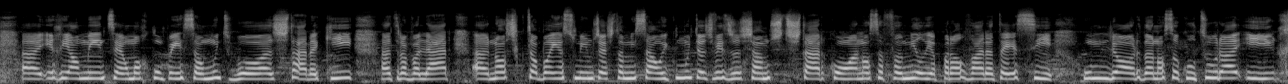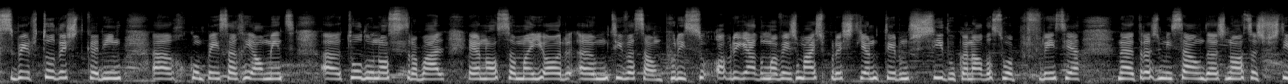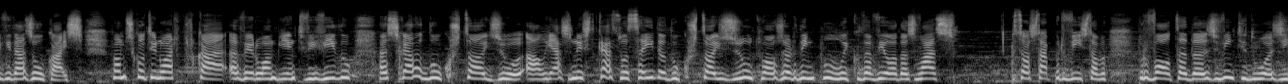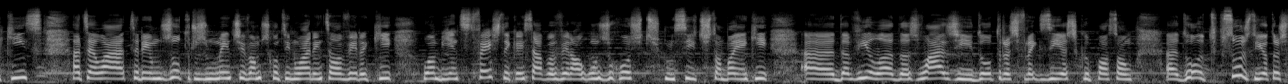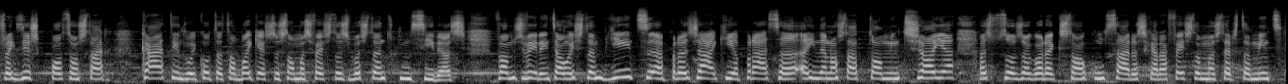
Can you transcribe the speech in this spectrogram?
e realmente é uma recompensa muito boa estar aqui a trabalhar. Nós que também assumimos esta missão e que muitas vezes achamos de estar com a nossa família para levar até si o melhor da nossa cultura e receber todo este carinho recompensa realmente todo o nosso trabalho, é a nossa maior motivação. Por isso, obrigado uma vez mais por este ano termos sido o canal da sua preferência na transmissão das nossas festividades locais. Vamos continuar por cá a ver o ambiente vivido, a chegada do cortejo, aliás, neste caso a saída do cortejo junto ao Jardim Público da Vila das Lajes só está prevista por volta das 22h15. Até lá teremos outros momentos e vamos continuar então a ver aqui o ambiente de festa e quem sabe a ver alguns rostos conhecidos também aqui uh, da Vila das Lajes e de outras freguesias que possam, uh, de, de, pessoas de outras freguesias que possam estar cá, tendo em conta também que estas são umas festas bastante conhecidas. Vamos ver então este ambiente. Uh, para já aqui a praça ainda não está totalmente cheia, as pessoas agora é que estão a começar a chegar à festa, mas certamente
